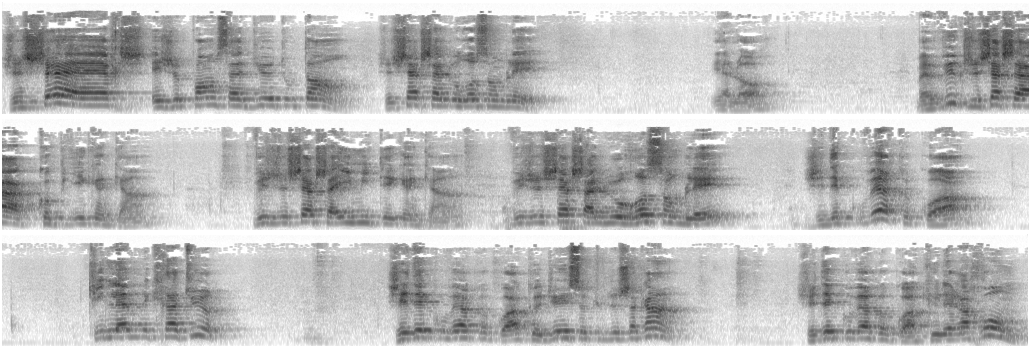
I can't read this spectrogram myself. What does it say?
Je cherche et je pense à Dieu tout le temps. Je cherche à lui ressembler. Et alors? Ben, Vu que je cherche à copier quelqu'un, vu que je cherche à imiter quelqu'un, vu que je cherche à lui ressembler, j'ai découvert que quoi? Qu'il aime les créatures. J'ai découvert que quoi? Que Dieu s'occupe de chacun. J'ai découvert que quoi? Qu'il est Rachum.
